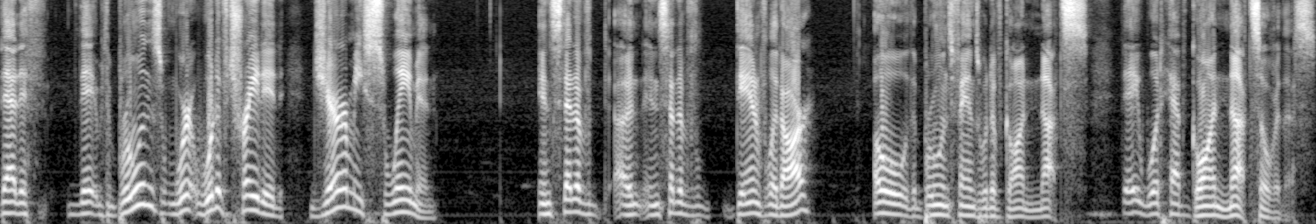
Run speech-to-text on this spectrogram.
that if they, the Bruins were, would have traded Jeremy Swayman instead of uh, instead of Dan Vladar, oh, the Bruins fans would have gone nuts. They would have gone nuts over this.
